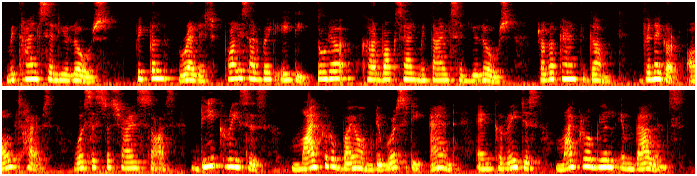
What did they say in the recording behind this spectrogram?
methyl cellulose, pickle relish, polysorbate 80, sodium carboxyl methyl cellulose, tragacanth gum, vinegar, all types, Worcestershire sauce decreases microbiome diversity and encourages microbial imbalance.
